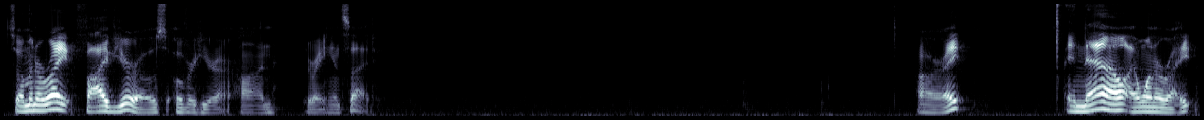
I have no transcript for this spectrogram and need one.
So I'm going to write 5 euros over here on the right hand side. All right. And now I want to write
